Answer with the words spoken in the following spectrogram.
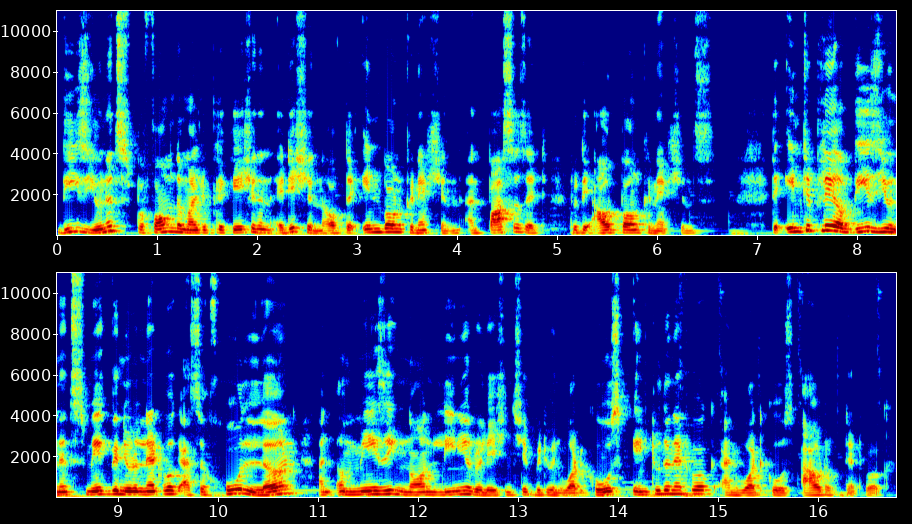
These units perform the multiplication and addition of the inbound connection and passes it to the outbound connections. The interplay of these units make the neural network as a whole learn an amazing non-linear relationship between what goes into the network and what goes out of the network.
